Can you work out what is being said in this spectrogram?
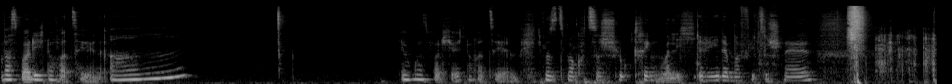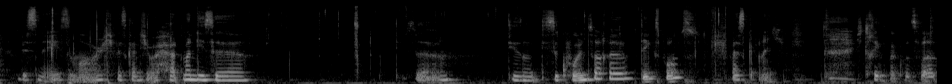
Was wollte ich noch erzählen? Ähm, irgendwas wollte ich euch noch erzählen. Ich muss jetzt mal kurz einen Schluck trinken, weil ich rede immer viel zu schnell. Ein bisschen ASMR. Ich weiß gar nicht, aber hört man diese, diese, diesen, diese Kohlensäure-Dingsbums? Ich weiß gar nicht. Ich trinke mal kurz was.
